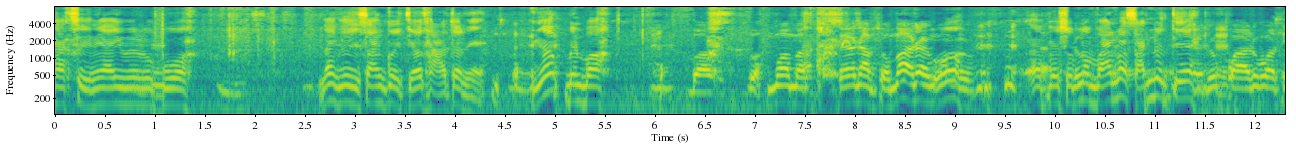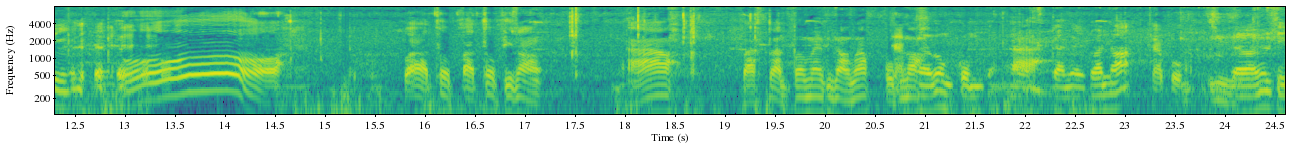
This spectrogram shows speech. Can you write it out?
คักซื้อเนี่ยอยู่ไม่รู้ปัว นั่นคือสั่งก๋วยเตี๋ยวถาตัวนี่เกือบเป็นบ่บอกบอกมัวมาแต่น้ำสมมาได้โอ้เอาไปสมน้ำหวานมาสันด้วยเตี้ยลูกปลาลูกปลาตีโอ้ป้าโทษป้าโทษพี่น้องอ้าวฝากตอนพ่อแม่พี่น้องเนาะผมเนาะเออวงกลมกันอ่ากันไปก่อนเนาะครับผมอืมแต่ว่ามันสิ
